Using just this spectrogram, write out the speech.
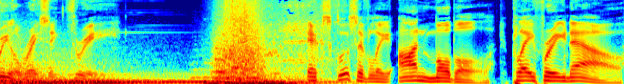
Real Racing 3. Exclusively on mobile. Play free now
